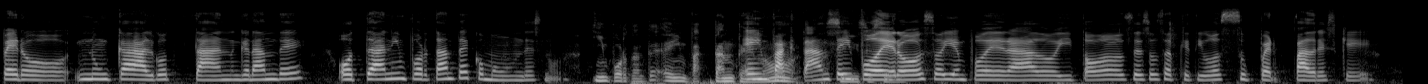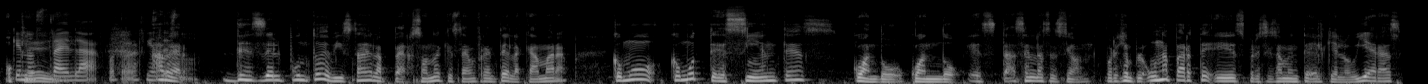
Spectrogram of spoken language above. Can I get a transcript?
pero nunca algo tan grande o tan importante como un desnudo. Importante e impactante, E ¿no? impactante Sí, y sí, sí. poderoso y empoderado y todos esos adjetivos súper padres que, que nos trae la fotografía A ver, desde el punto de vista de la persona que está enfrente de la cámara, ¿cómo, cómo te sientes cuando, cuando estás en la sesión? Por ejemplo, una parte es precisamente el que lo vieras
